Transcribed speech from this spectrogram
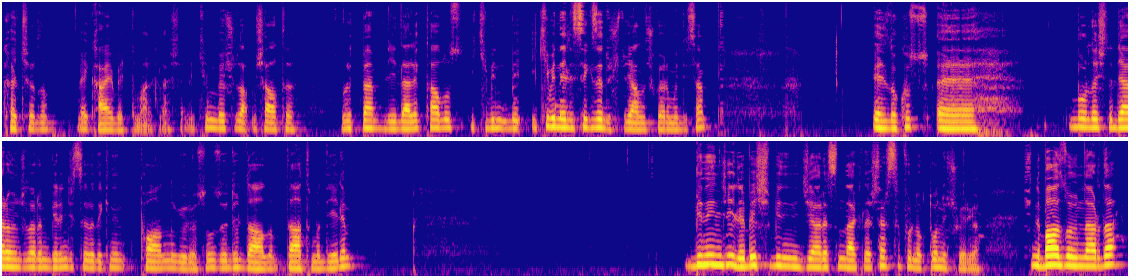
Kaçırdım ve kaybettim arkadaşlar. 2566 rütbem liderlik tablosu 2000, 2058'e düştü yanlış görmediysem. 59 ee, burada işte diğer oyuncuların birinci sıradakinin puanını görüyorsunuz. Ödül dağılım, dağıtımı diyelim. Bininci ile 5000. arasında arkadaşlar 0.13 veriyor. Şimdi bazı oyunlarda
